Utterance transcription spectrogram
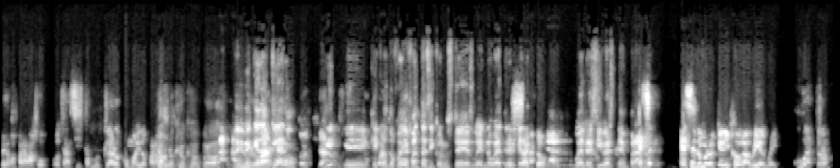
pero va para abajo. O sea, sí está muy claro cómo ha ido para Yo abajo. no creo que va para abajo. A- a Yo mí me queda que- claro que, que- que cuando juegue fantasy con ustedes, güey, no voy a tener Exacto. que draftear well receivers temprano. Ese-. Ese número que dijo Gabriel, güey. Cuatro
